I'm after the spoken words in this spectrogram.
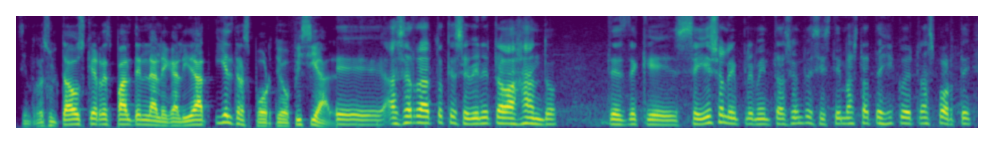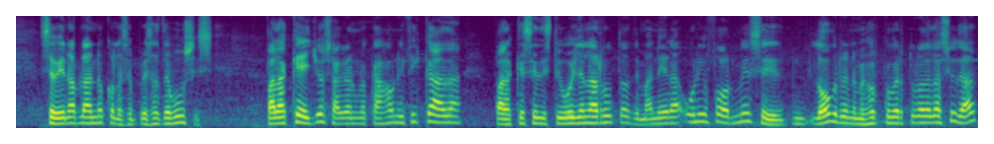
sin resultados que respalden la legalidad y el transporte oficial. Eh, hace rato que se viene trabajando desde que se hizo la implementación del sistema estratégico de transporte, se viene hablando con las empresas de buses para que ellos hagan una caja unificada, para que se distribuyan las rutas de manera uniforme, se logre una mejor cobertura de la ciudad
